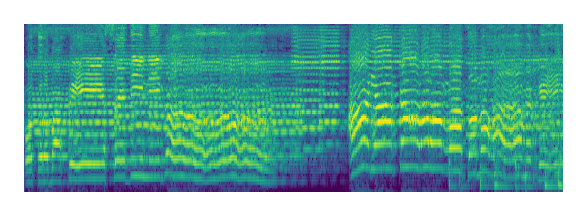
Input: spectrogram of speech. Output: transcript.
অতর বাপে সেদিন গো। আর কার মতন আমাকে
